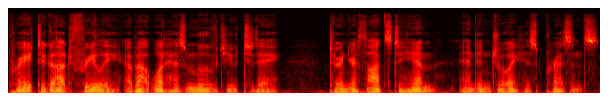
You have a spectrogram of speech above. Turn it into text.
Pray to God freely about what has moved you today. Turn your thoughts to Him and enjoy His presence.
